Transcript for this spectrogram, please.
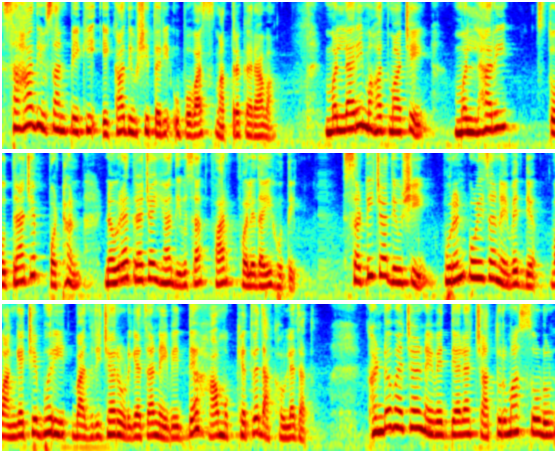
सहा दिवसांपैकी एका दिवशी तरी उपवास मात्र करावा. मल्हारी महात्माचे मल्हारी स्तोत्राचे पठण नवरात्राच्या ह्या दिवसात फार फलदायी होते. सटीच्या दिवशी पुरणपोळीचा नैवेद्य वांग्याचे भरीत बाजरीच्या रोडग्याचा नैवेद्य हा मुख्यत्वे दाखवला जातो. खंडोबाच्या नैवेद्याला चातुर्मास सोडून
